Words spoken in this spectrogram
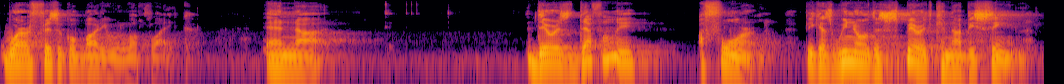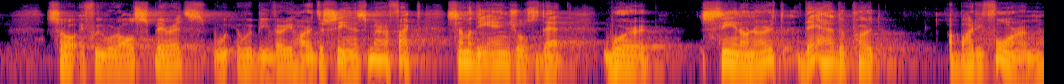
what our physical body will look like. And uh, there is definitely a form because we know the spirit cannot be seen. So if we were all spirits, it would be very hard to see. And as a matter of fact, some of the angels that were seen on earth, they had to put a body form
